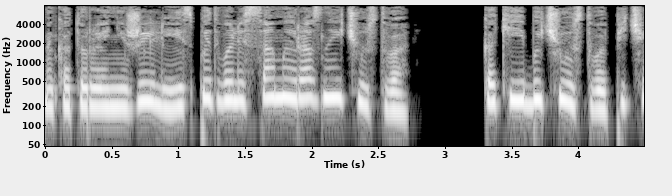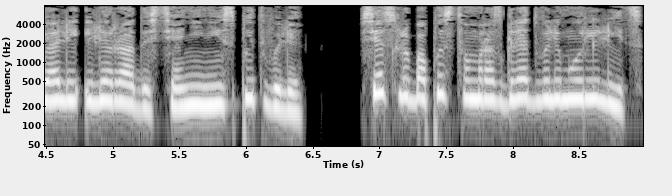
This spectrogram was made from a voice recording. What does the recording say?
на которой они жили и испытывали самые разные чувства. Какие бы чувства, печали или радости они не испытывали, все с любопытством разглядывали море лиц,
